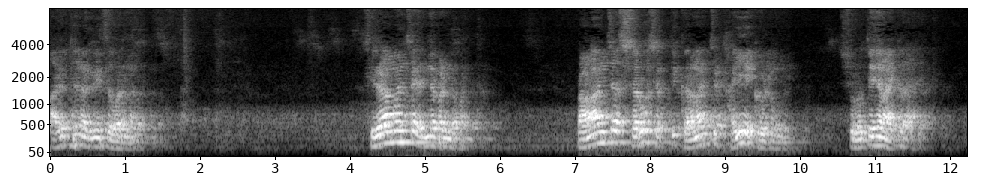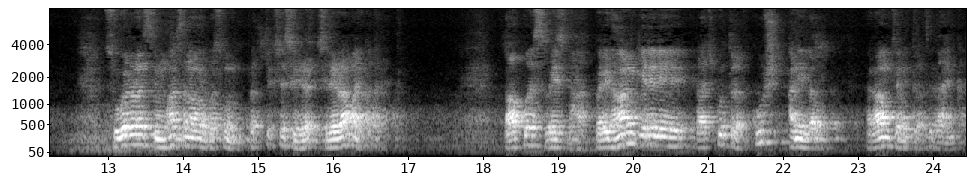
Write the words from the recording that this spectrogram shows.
अयोध्या नगरीचं वर्णन. श्रीरामांच्या यज्ञपंडपात प्राणांच्या सर्व शक्ती कर्णांचे ठाई एकवटून श्रोतेजन ऐकत आहेत. सुवर्ण सिंहासनावर बसून प्रत्यक्ष श्री श्रीराम ऐकत आहेत. तापस वेशधार परिधान केलेले राजपुत्र कुश आणि लव रामचरित्राचं गायन करतात.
